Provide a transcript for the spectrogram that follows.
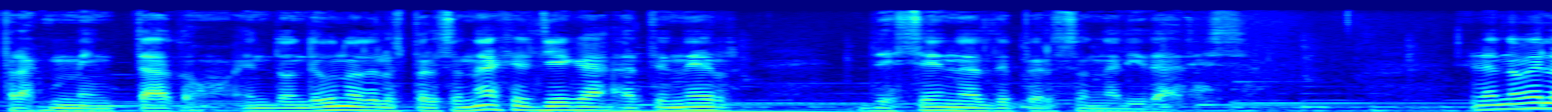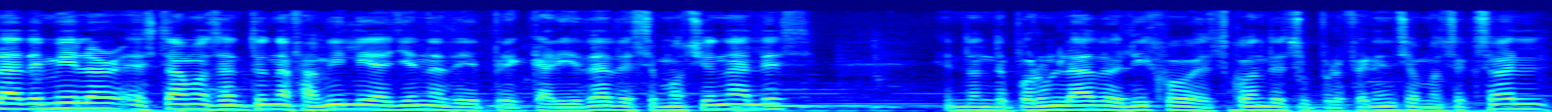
fragmentado, en donde uno de los personajes llega a tener decenas de personalidades. En la novela de Miller estamos ante una familia llena de precariedades emocionales, en donde por un lado el hijo esconde su preferencia homosexual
